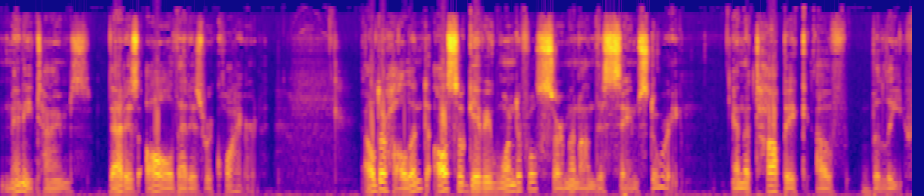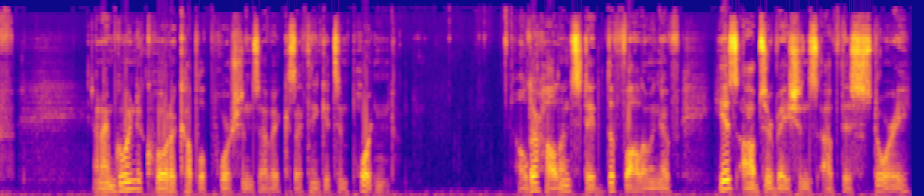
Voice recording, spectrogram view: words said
many times, that is all that is required. Elder Holland also gave a wonderful sermon on this same story and the topic of belief. And I'm going to quote a couple portions of it because I think it's important. Elder Holland stated the following of his observations of this story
